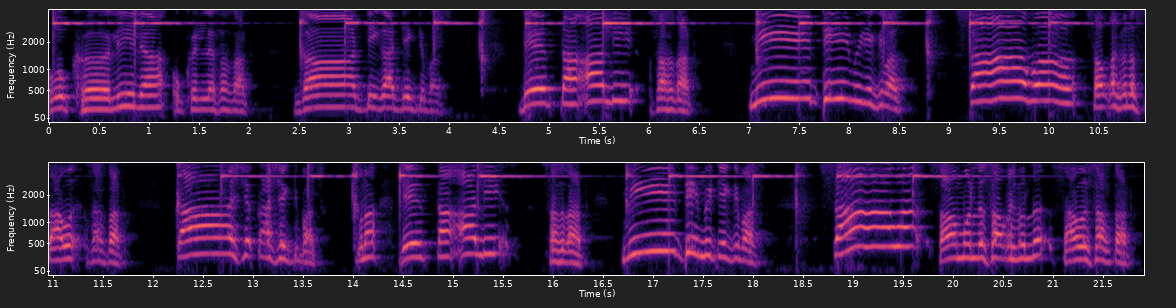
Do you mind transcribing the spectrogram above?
उखलिल्या उखलिल्या सहा सात. गाठी गाठी एक ते पाच. देता आली सहा सात. आठ मिठी मिठी एक ते पाच. साव सावकाश म्हणलं साव सहा सात. आठ काश काश एक ते पाच. पुन्हा देता आली सहा सात. आठ मिठी मिठी एक ते पाच. साव साव म्हणलं सावकाश म्हणलं? साव सहा सात. आठ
